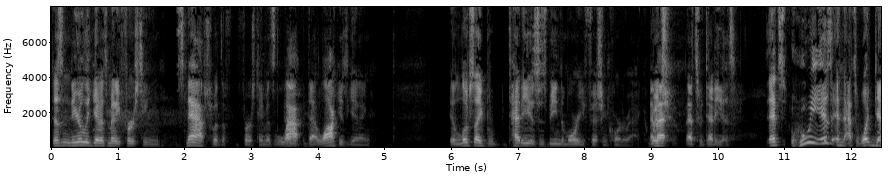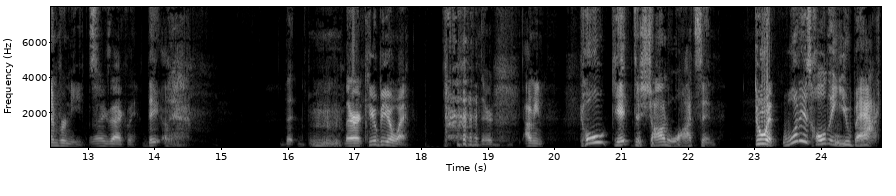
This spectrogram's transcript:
doesn't nearly get as many first team snaps with the first team as La- Yeah. that Lock is getting, it looks like Teddy is just being the more efficient quarterback. And which that, that's what Teddy is. that's who he is, and that's what Denver needs. Exactly. They that They're a QB away. they're. I mean, go get Deshaun Watson. Do it. What is holding you back?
